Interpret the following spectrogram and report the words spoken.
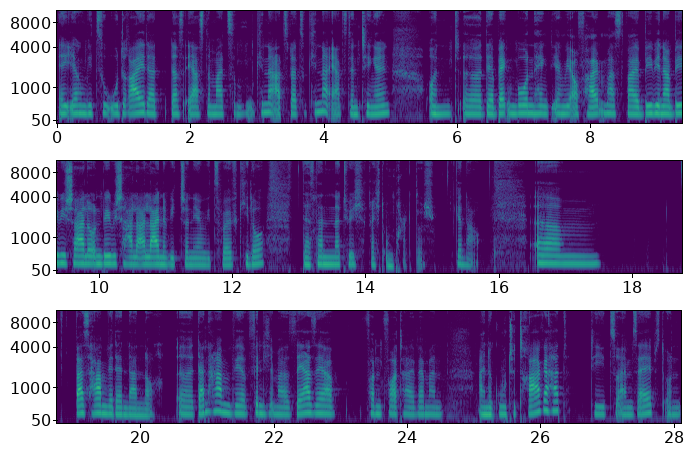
ey, irgendwie zu U3 da, das erste Mal zum Kinderarzt oder zur Kinderärztin tingeln und äh, der Beckenboden hängt irgendwie auf Halbmast, weil Baby in der Babyschale und Babyschale alleine wiegt schon irgendwie 12 Kilo. Das ist dann natürlich recht unpraktisch. Genau. Ähm, was haben wir denn dann noch? Äh, dann haben wir, finde ich immer sehr, sehr von Vorteil, wenn man eine gute Trage hat, die zu einem selbst und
